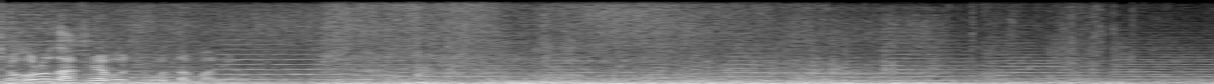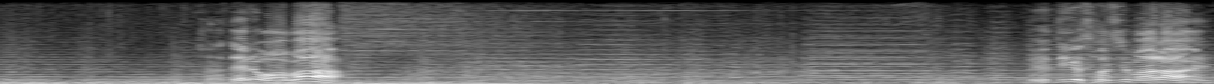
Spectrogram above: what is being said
저걸로 나 세 번 죽었단 말이야 자 내려와봐 내 뒤에 서지 마라 잉.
